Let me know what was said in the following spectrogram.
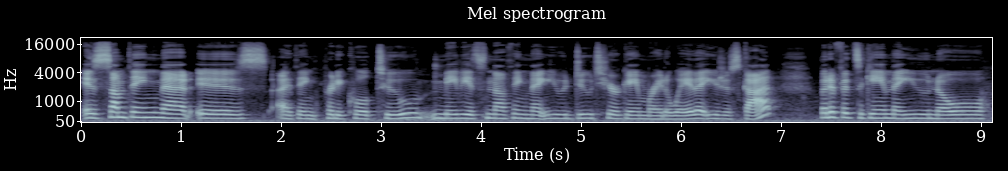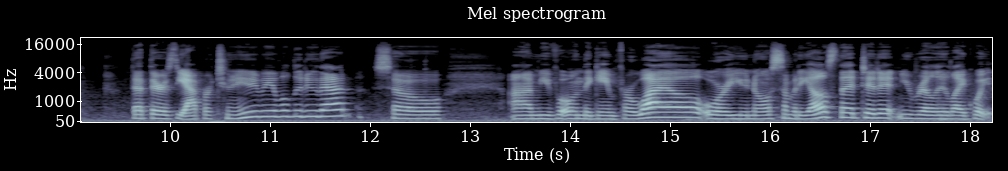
is something that is, I think, pretty cool too. Maybe it's nothing that you would do to your game right away that you just got, but if it's a game that you know that there's the opportunity to be able to do that, so um, you've owned the game for a while or you know somebody else that did it and you really like what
